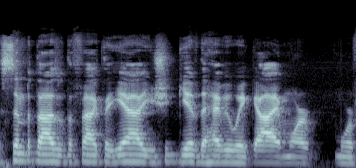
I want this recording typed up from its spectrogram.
sympathize with the fact that yeah, you should give the heavyweight guy more more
